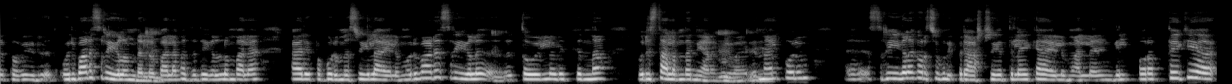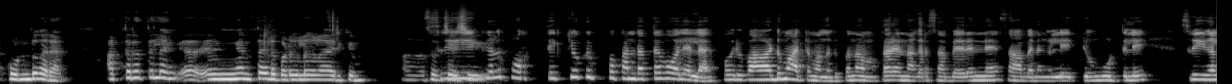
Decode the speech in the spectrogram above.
ഇപ്പൊ ഒരുപാട് സ്ത്രീകളുണ്ടല്ലോ. പല പദ്ധതികളിലും പല കാര്യം ഇപ്പൊ കുടുംബശ്രീയിലായാലും ഒരുപാട് സ്ത്രീകൾ തൊഴിലെടുക്കുന്ന ഒരു സ്ഥലം തന്നെയാണ് ഗുരുവായൂർ. എന്നാൽ പോലും സ്ത്രീകളെ കുറച്ചും കൂടി ഇപ്പൊ രാഷ്ട്രീയത്തിലേക്കായാലും അല്ലെങ്കിൽ പുറത്തേക്ക് കൊണ്ടുവരാൻ അത്തരത്തിൽ എങ്ങനത്തെ ഇടപെടലുകളായിരിക്കും സ്ത്രീകൾ പുറത്തേക്കൊക്കെ ഇപ്പൊ പണ്ടത്തെ പോലെയല്ല. ഇപ്പൊ ഒരുപാട് മാറ്റം വന്നിട്ട്. ഇപ്പൊ നമുക്കറിയാം നഗരസഭയിൽ തന്നെ സ്ഥാപനങ്ങളിൽ ഏറ്റവും കൂടുതൽ സ്ത്രീകൾ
